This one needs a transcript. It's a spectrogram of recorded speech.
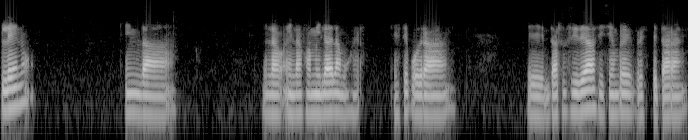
pleno en la, en la, en la familia de la mujer. Este podrá eh, dar sus ideas y siempre respetarán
